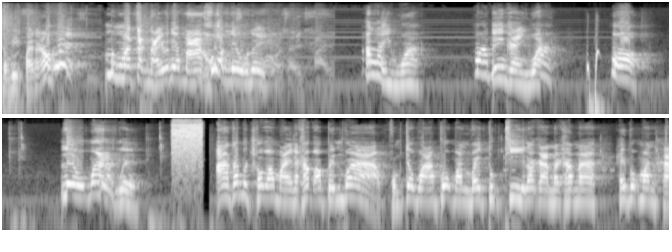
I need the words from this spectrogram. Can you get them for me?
จะวิ่งไปแล้วเอ้ยมึงมาจากไหนวะเนี่ยมาโคตรเร็วเลยอใส่ไข่อะไรวะมาได้ไงวะอ๋อเร็วมากเลย อ่าท่านผู้ชมเอาใหม่นะครับ เอาเป็นว่าผมจะวางพวกมันไว้ทุกที่แล้วกันนะครับนะ ให้พวกมันหา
